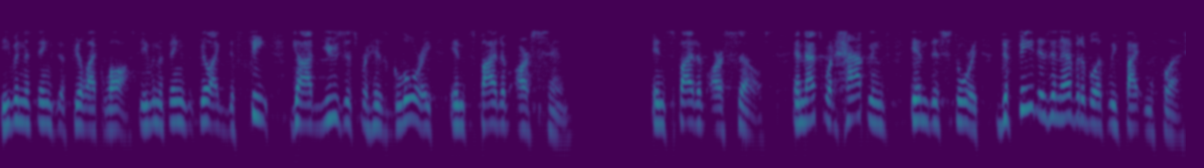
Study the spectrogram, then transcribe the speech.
Even the things that feel like loss, even the things that feel like defeat, God uses for His glory in spite of our sin, in spite of ourselves. And that's what happens in this story. Defeat is inevitable if we fight in the flesh.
